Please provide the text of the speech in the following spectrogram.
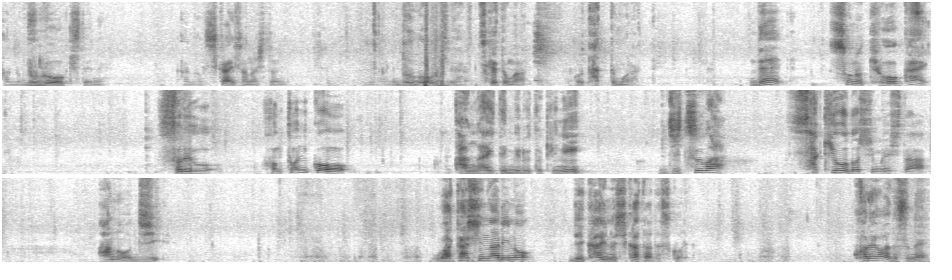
あの武具を着てねあの司会者の人に武具を着てつけてもらってこう立ってもらって。でその教会それを本当にこう考えてみるときに実は先ほど示したあの字私なりの理解の仕方ですこれ。これはですね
